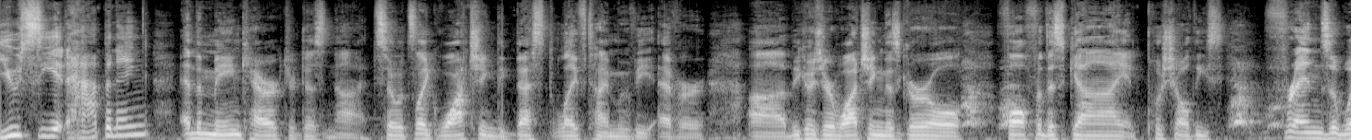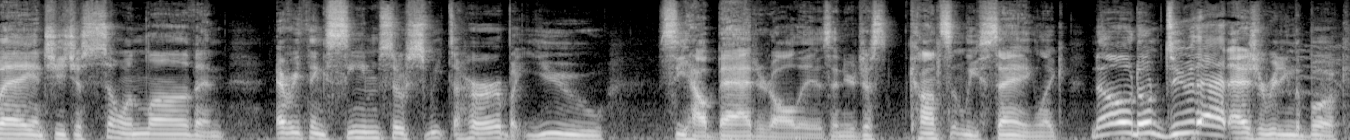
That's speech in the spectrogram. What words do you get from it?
you see it happening and the main character does not. So it's like watching the best lifetime movie ever uh, because you're watching this girl fall for this guy and push all these friends away and she's just so in love and everything seems so sweet to her but you see how bad it all is and you're just constantly saying like no don't do that as you're reading the book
